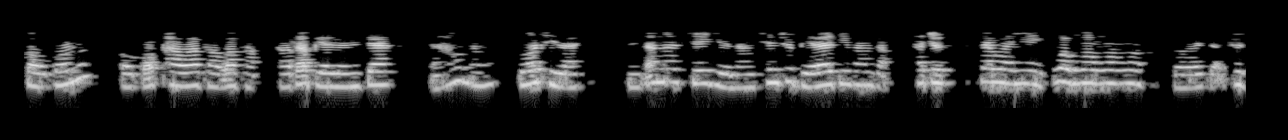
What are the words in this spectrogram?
狗狗呢？狗狗跑啊跑啊跑，跑到别人家，然后呢，躲起来。等到那些野狼先去别的地方找，他就在外面汪汪汪汪走来走去。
